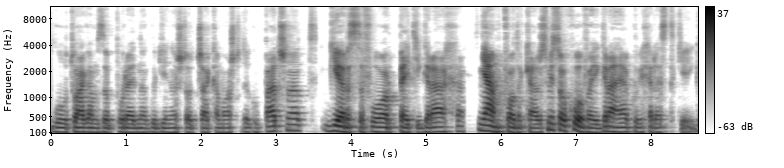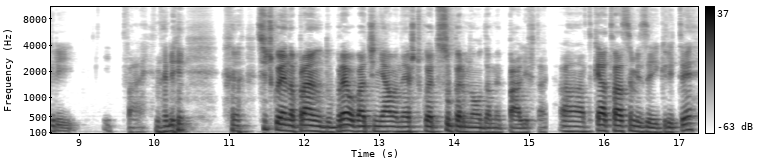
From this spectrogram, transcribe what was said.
го отлагам за поредна година, защото чакам още да го пачнат. Gears of War 5 играх. Нямам какво да кажа. В смисъл хубава игра, ако ви харесат такива игри. И това е. Нали? Всичко е направено добре, обаче няма нещо, което супер много да ме пали в тази. А, така, това са ми за игрите.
